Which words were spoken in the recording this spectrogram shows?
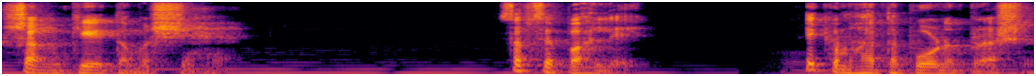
संकेत अवश्य है। सबसे पहले, एक महत्वपूर्ण प्रश्न।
